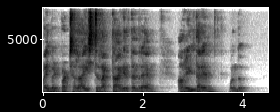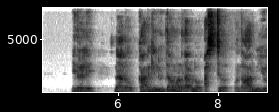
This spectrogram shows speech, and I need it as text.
ಪ್ರೈವೇಟ್ ಪಾರ್ಟ್ಸ್ ಎಲ್ಲ ಇಷ್ಟು ರಕ್ತ ಆಗಿರುತ್ತೆ ಅಂದರೆ ಅವ್ರು ಹೇಳ್ತಾರೆ ಒಂದು, ಇದರಲ್ಲಿ ನಾನು ಕಾರ್ಗಿಲ್ ಯುದ್ಧ ಮಾಡಿದಾಗಲೂ ಅಷ್ಟು ಒಂದು ಆರ್ಮಿ ಯೋ,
